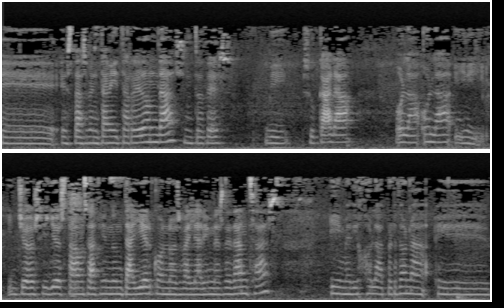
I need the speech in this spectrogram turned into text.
eh, estas ventanitas redondas, entonces vi su cara, hola, hola, y, Josh y yo estábamos haciendo un taller con los bailarines de danzas y me dijo, la perdona, eh,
